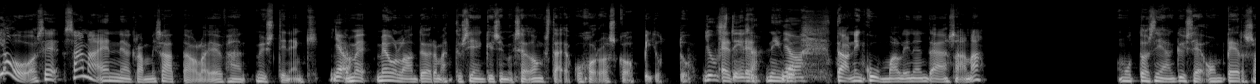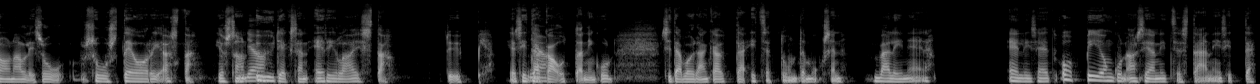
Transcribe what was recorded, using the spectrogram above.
Joo, se sana enneagrammi saattaa olla jo vähän mystinenkin. Joo. Ja me, me ollaan törmätty siihen kysymykseen, että onko tämä joku horoskooppijuttu. Justiinsa, niin joo. Tämä on niin kummallinen tämä sana. Mutta tosiaan kyse on persoonallisuusteoriasta, jossa on Joo. yhdeksän erilaista tyyppiä. Ja sitä Joo. kautta niin kuin, sitä voidaan käyttää itsetuntemuksen välineenä. Eli se, että oppii jonkun asian itsestään, niin sitten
